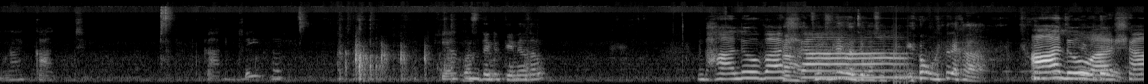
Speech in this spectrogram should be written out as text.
মনে হয় কাঁদছে। কাঁদছেই কি এখন একটু টেনে দাও। ভালোবাসা। আলো আশা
